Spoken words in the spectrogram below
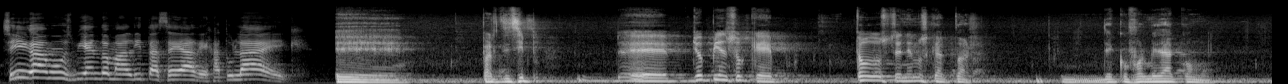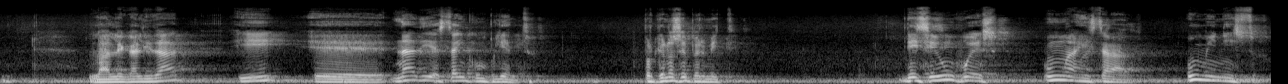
Sigamos viendo, maldita sea, deja tu like. Eh, participo. Eh, yo pienso que todos tenemos que actuar de conformidad con la legalidad y eh, nadie está incumpliendo, porque no se permite. Ni si un juez, un magistrado, un ministro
